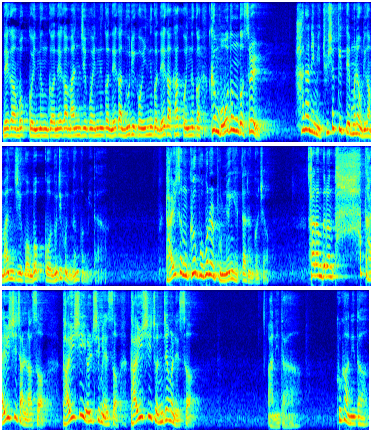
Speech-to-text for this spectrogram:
내가 먹고 있는 거, 내가 만지고 있는 거, 내가 누리고 있는 거, 내가 갖고 있는 거, 그 모든 것을 하나님이 주셨기 때문에 우리가 만지고 먹고 누리고 있는 겁니다. 다윗은 그 부분을 분명히 했다는 거죠. 사람들은 다 다윗이 잘나서, 다윗이 열심히 해서, 다윗이 전쟁을 해서, 아니다. 그거 아니다.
